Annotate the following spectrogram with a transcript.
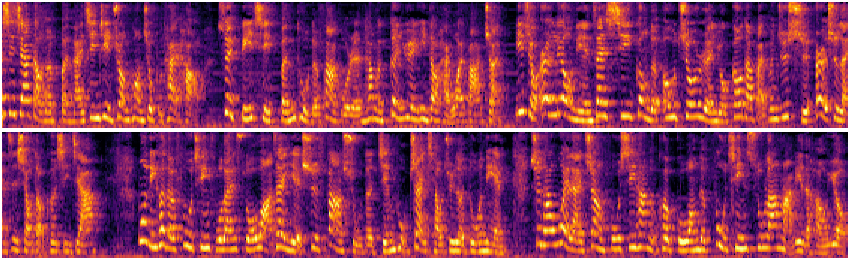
西嘉岛呢，本来经济状况就不太好，所以比起本土的法国人，他们更愿意到海外发展。一九二六年，在西贡的欧洲人有高达百分之十二是来自小岛科西嘉。莫尼克的父亲弗兰索瓦在也是法属的柬埔寨侨居了多年，是她未来丈夫西哈努克国王的父亲苏拉玛列的好友。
